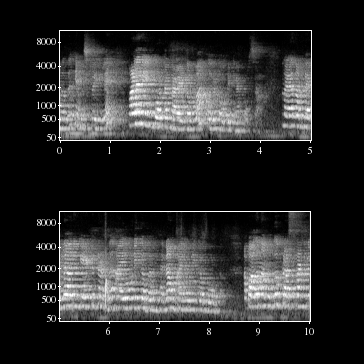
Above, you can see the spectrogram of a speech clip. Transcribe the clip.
പോകുന്നത് കെമിസ്ട്രിയിലെ വളരെ ഇമ്പോർട്ടന്റ് ആയിട്ടുള്ള ഒരു ടോപ്പിക്കിനെ കുറിച്ചാണ്. അതായത് നമ്മൾ എല്ലാവരും കേട്ടിട്ടുണ്ട് അയോണിക ബന്ധനം അയോണിക ബോണ്ട് അപ്പൊ അത് നമുക്ക് പ്ലസ് വണ്ണിൽ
